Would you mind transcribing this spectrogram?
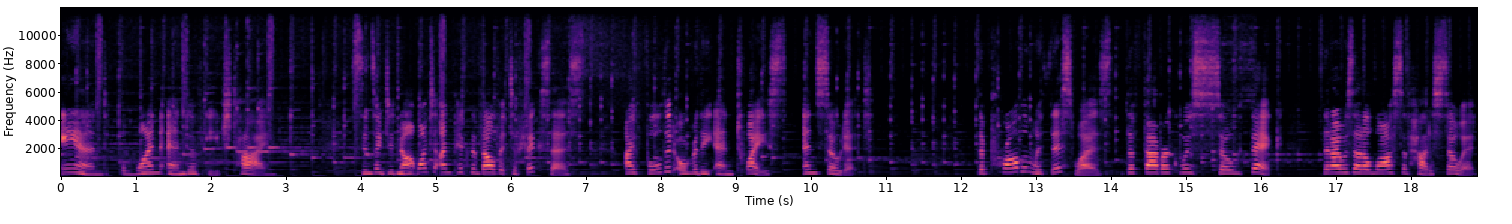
and one end of each tie. Since I did not want to unpick the velvet to fix this, I folded over the end twice and sewed it. The problem with this was the fabric was so thick that I was at a loss of how to sew it.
